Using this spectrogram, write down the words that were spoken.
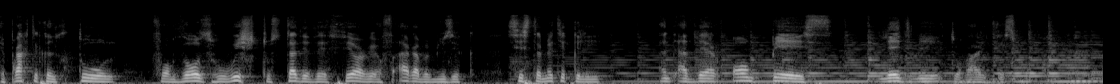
a practical tool for those who wish to study the theory of Arab music systematically and at their own pace led me to write this book.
